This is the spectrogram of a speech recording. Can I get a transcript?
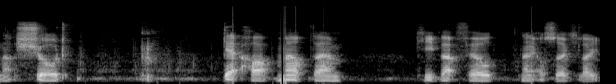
Then that should get hot, melt them, keep that filled, then it'll circulate.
